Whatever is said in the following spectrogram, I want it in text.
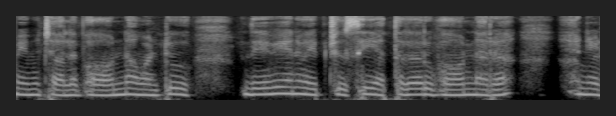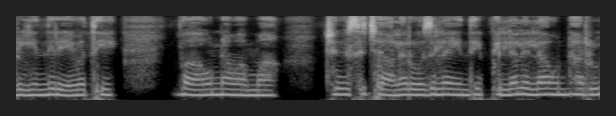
మేము చాలా బాగున్నామంటూ దేవి అని వైపు చూసి అత్తగారు బాగున్నారా అని అడిగింది రేవతి. బాగున్నామమ్మా చూసి చాలా రోజులైంది పిల్లలు ఎలా ఉన్నారు?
